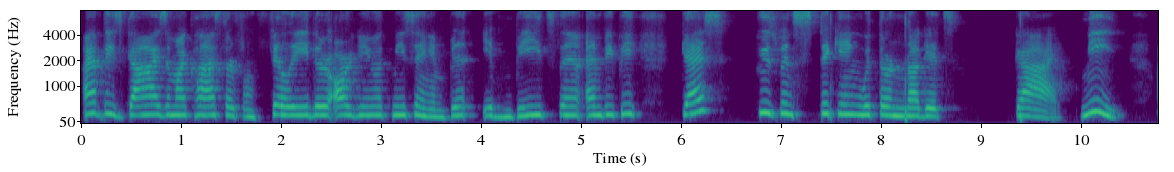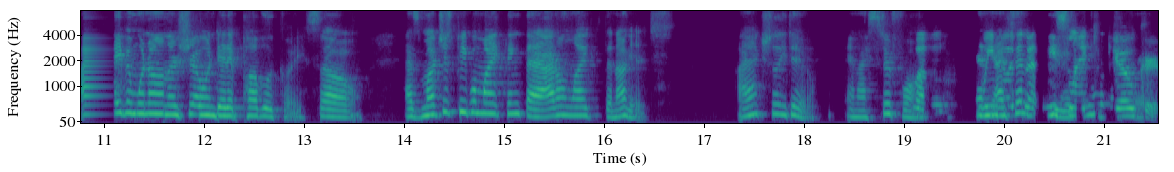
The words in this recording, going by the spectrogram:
I have these guys in my class. They're from Philly. They're arguing with me saying Embiid's the MVP. Guess who's been sticking with their Nuggets guy? Me. I even went on their show and did it publicly. So, as much as people might think that I don't like the Nuggets, I actually do. And I stood for them. Well, we know you at least like Joker.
